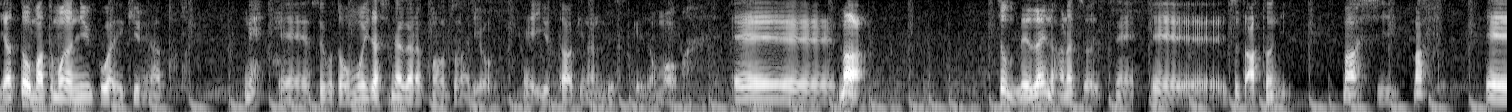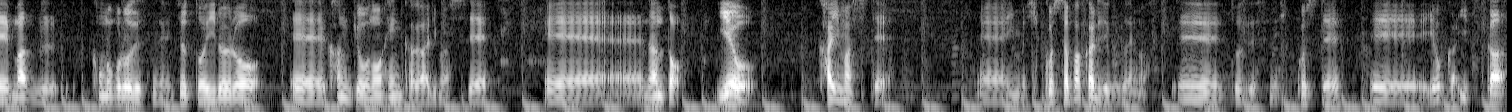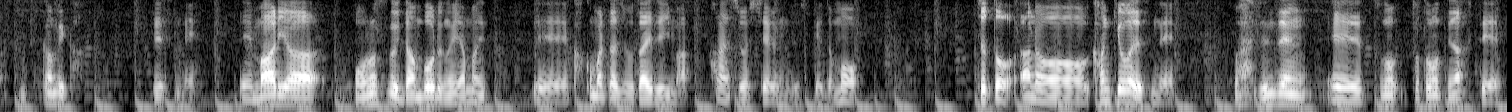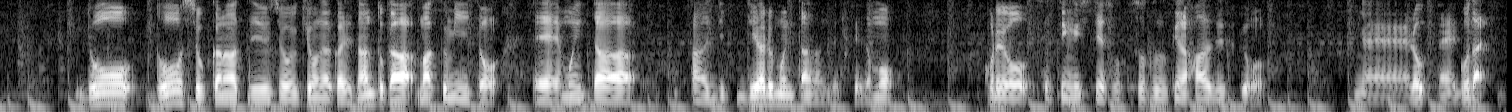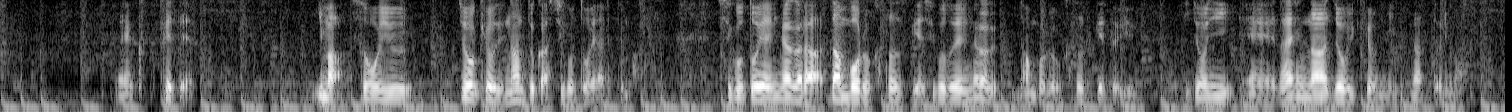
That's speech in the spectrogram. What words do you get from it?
やっとまともな入稿ができるようになったと。ねえーそういうことを思い出しながらこの隣を、えー言ったわけなんですけども、えーまあちょっとデザインの話はですね、えーちょっと後に回します。えーまず、この頃ですね、ちょっといろいろ環境の変化がありまして、えーなんと家を買いまして、え今引っ越したばかりでございます。えっとですね、引っ越して、えー4日、5日、5日目かですね。えー周りはものすごい段ボールの山に、えー囲まれた状態で今話をしているんですけども、ちょっと、あのー環境がですね、まあ、全然、えその整ってなくてどうどうしようかなっていう状況の中でなんとか Mac mini と、えモニターあデュアルモニターなんですけどもこれをセッティングして外付けのハードディスクを、えーえー5台、えーくっつけて今そういう状況でなんとか仕事をやれてます。仕事をやりながら段ボールを片付け仕事をやりながら段ボールを片付けという非常に、えー大変な状況になっております、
